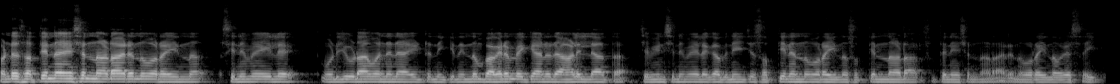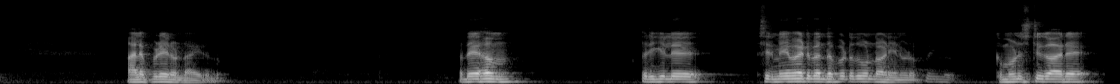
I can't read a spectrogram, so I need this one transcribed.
പണ്ട് നാടാർ നാടാരെന്ന് പറയുന്ന സിനിമയിലെ മുടിചൂടാമന്നനായിട്ട് നിൽക്കുന്ന ഇന്നും പകരം വയ്ക്കാൻ ഒരാളില്ലാത്ത ചെമീൻ സിനിമയിലൊക്കെ അഭിനയിച്ച സത്യൻ എന്ന് പറയുന്ന സത്യൻ നാടാർ സത്യനേശൻ നാടാർ എന്ന് പറയുന്ന ഒരു എസ് ഐ ആലപ്പുഴയിലുണ്ടായിരുന്നു. അദ്ദേഹം ഒരിക്കൽ സിനിമയുമായിട്ട് ബന്ധപ്പെട്ടതുകൊണ്ടാണ് ഞാനിവിടെ പറയുന്നത്. കമ്മ്യൂണിസ്റ്റുകാരെ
